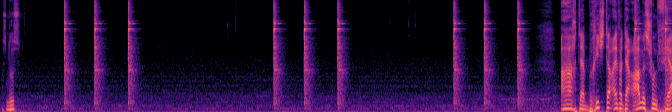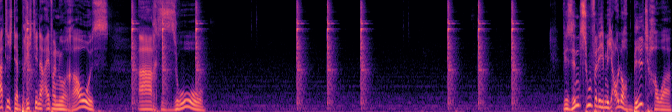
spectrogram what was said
Was ist denn das? Ach, der bricht da einfach, der Arm ist schon fertig, der bricht den da einfach nur raus. Ach so. Wir sind zufällig nämlich auch noch Bildhauer.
